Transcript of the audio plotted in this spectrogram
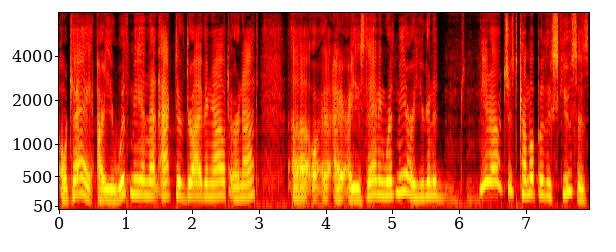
Okay, are you with me in that act of driving out or not? Uh, or are, are you standing with me, or are you going to, you know, just come up with excuses?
